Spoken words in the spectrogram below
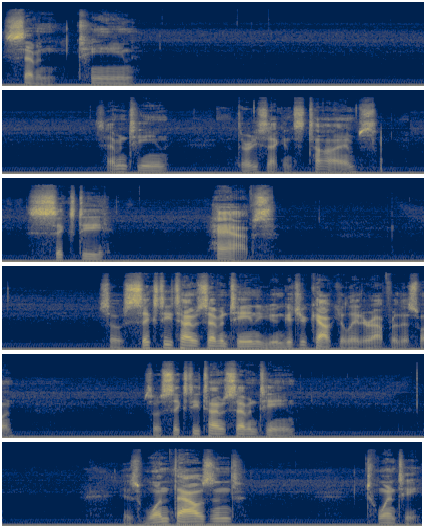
17, 17, 30 seconds times 60 halves. So 60 times 17, you can get your calculator out for this one. So 60 times 17 is 1020.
